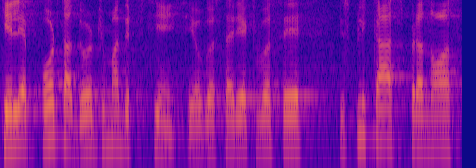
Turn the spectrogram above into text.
que ele é portador de uma deficiência. Eu gostaria que você explicasse para nós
